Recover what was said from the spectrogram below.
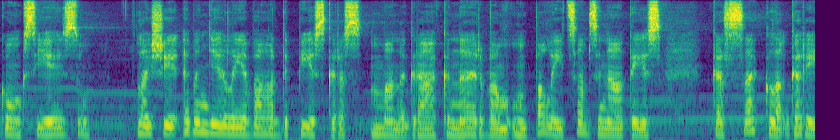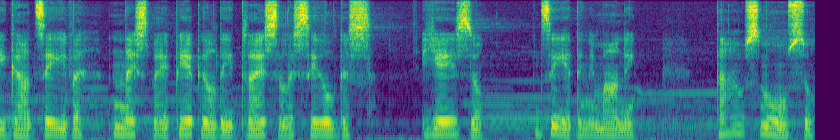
Kungs Jēzu, lai šie evaņģēlie vārdi pieskaras mana grēka nervam un palīdz apzināties, ka sekla garīgā dzīve nespēja piepildīt dvēseles ilgas. Jēzu, dziedini mani! Tēvs mūsu,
